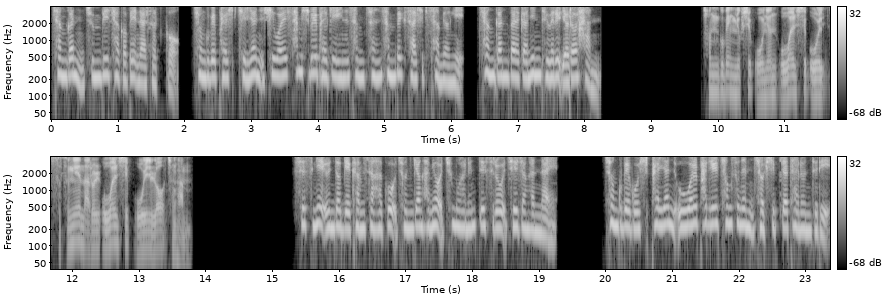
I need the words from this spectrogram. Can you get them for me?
창간 준비 작업에 나섰고 1987년 10월 30일 발기인 3,344명이 창간 발간인 대회를 열어 한 1965년 5월 15일 스승의 날을 5월 15일로 정함 스승의 은덕에 감사하고 존경하며 추모하는 뜻으로 제정한 날. 1958년 5월 8일 청소년 적십자 단원들이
